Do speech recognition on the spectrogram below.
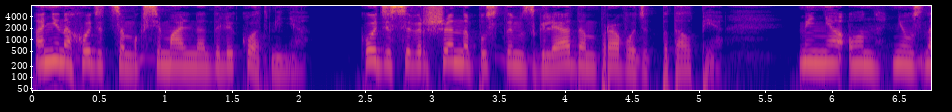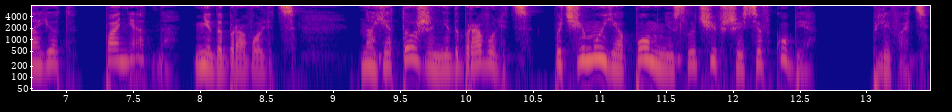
Они находятся максимально далеко от меня. Коди совершенно пустым взглядом проводит по толпе. Меня он не узнает. Понятно, недоброволец. Но я тоже недоброволец. Почему я помню случившееся в Кубе? Плевать.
